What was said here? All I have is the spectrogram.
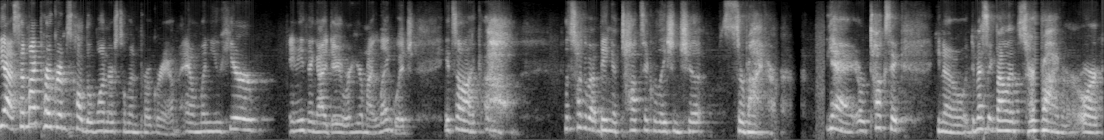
yeah so my program is called the wondrous woman program and when you hear anything i do or hear my language it's not like oh let's talk about being a toxic relationship survivor. Yeah, or toxic, you know, domestic violence survivor, or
